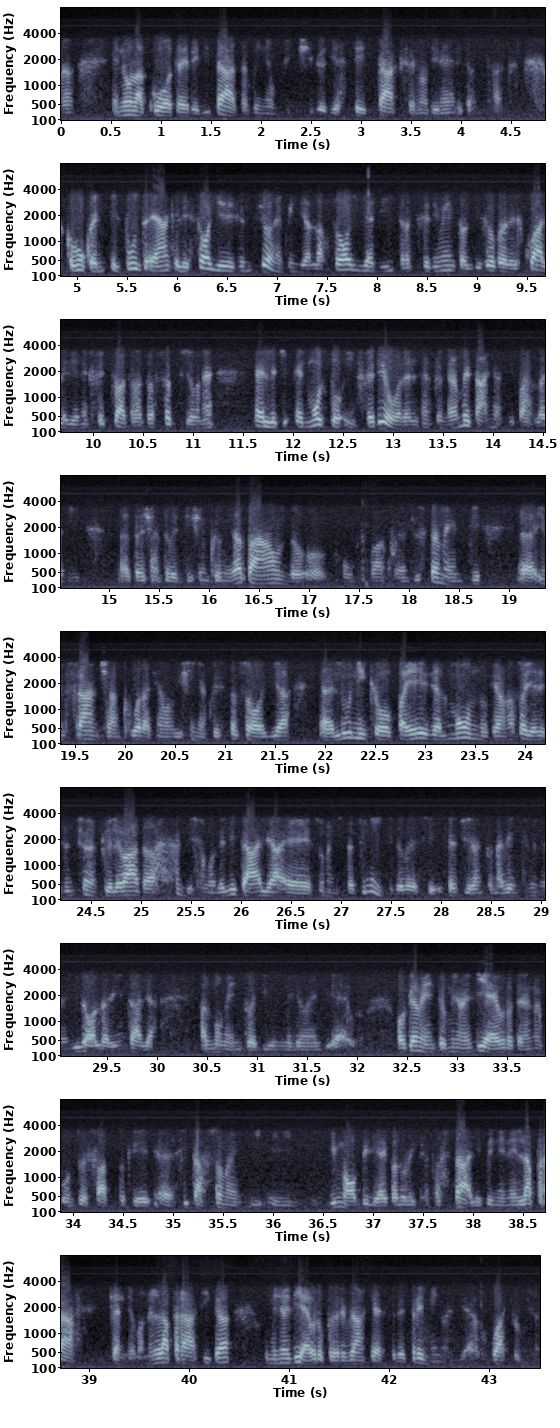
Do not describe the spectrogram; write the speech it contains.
e non la quota ereditata, quindi è un principio di estate tax e non di inheritance tax. Comunque il, punto è anche le soglie di esenzione, quindi alla soglia di trasferimento al di sopra del quale viene effettuata la tassazione è, è molto inferiore, ad esempio in Gran Bretagna si parla di eh, 325 mila pound o comunque con alcuni aggiustamenti eh, in Francia ancora siamo vicini a questa soglia, eh, l'unico paese al mondo che ha una soglia di esenzione più elevata diciamo, dell'Italia è, sono gli Stati Uniti dove si, si aggira intorno ai 20 milioni di dollari, in Italia al momento è di un milione di euro. Ovviamente un milione di euro tenendo conto del fatto che eh, si tassano gli, gli, immobili ai valori catastali, quindi nella, prassi, cioè, nella pratica un milione di euro potrebbe anche essere 3 milioni di euro, 4 milioni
